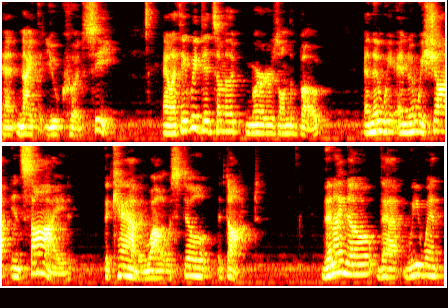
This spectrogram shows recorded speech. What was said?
at night that you could see. And I think we did some of the murders on the boat, and then we and then we shot inside the cabin while it was still docked. Then I know that we went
